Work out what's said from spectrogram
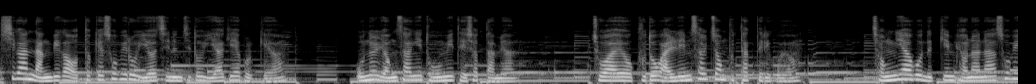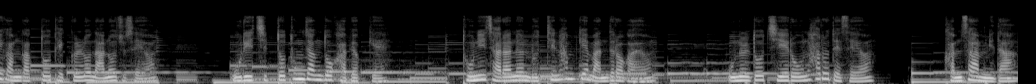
시간 낭비가 어떻게 소비로 이어지는지도 이야기해 볼게요. 오늘 영상이 도움이 되셨다면 좋아요, 구독, 알림 설정 부탁드리고요. 정리하고 느낀 변화나 소비 감각도 댓글로 나눠주세요. 우리 집도 통장도 가볍게 돈이 자라는 루틴 함께 만들어가요. 오늘도 지혜로운 하루 되세요. 감사합니다.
